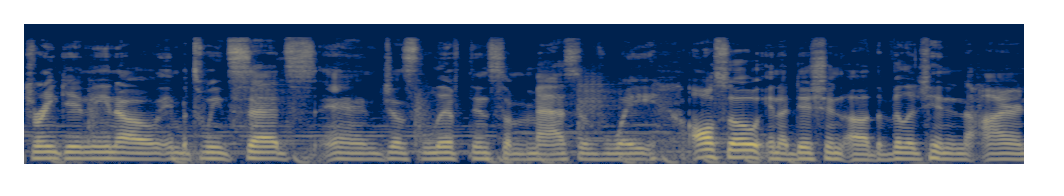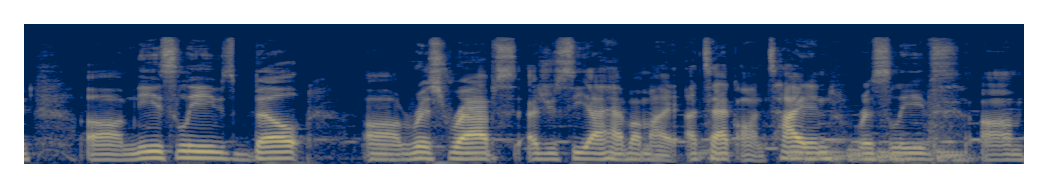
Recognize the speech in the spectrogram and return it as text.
drinking, you know, in between sets, and just lifting some massive weight. Also, in addition, uh, the Village hitting the iron, um, knee sleeves, belt, uh, wrist wraps. As you see, I have on my Attack on Titan wrist sleeves. Um,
